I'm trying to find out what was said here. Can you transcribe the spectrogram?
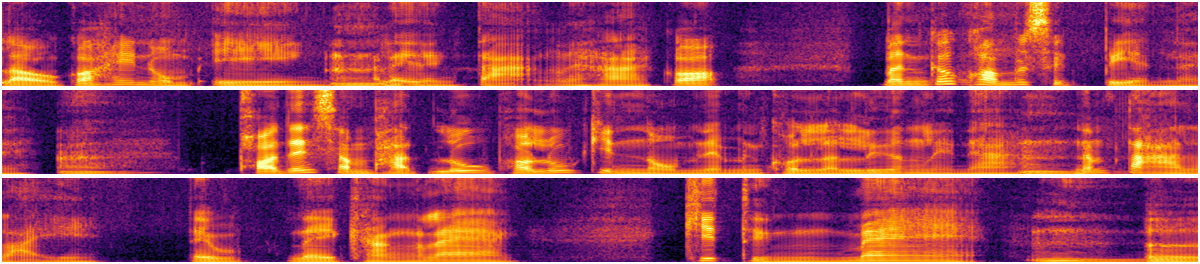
เราก็ให้นมเองอืมอะไรต่างๆนะคะ ก็มันก็ความรู้สึกเปลี่ยนเลยอ่า พอได้สัมผัสลูกพอลูกกินนมเนี่ยมันคนละเรื่องเลยนะอืมน้ำตาไหลในในครั้งแรก คิดถึงแม่อืมเออ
